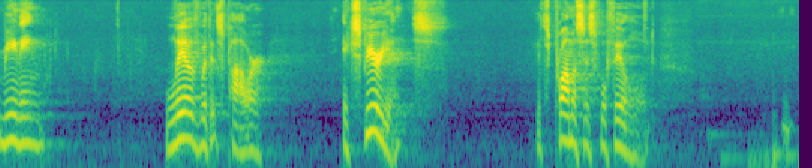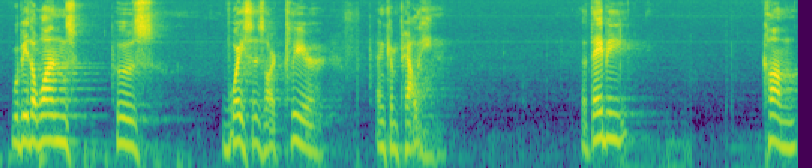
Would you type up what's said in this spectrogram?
meaning, live with its power, experience its promises fulfilled, will be the ones whose voices are clear and compelling, that they become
